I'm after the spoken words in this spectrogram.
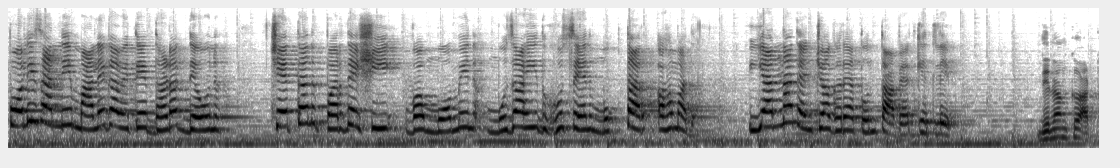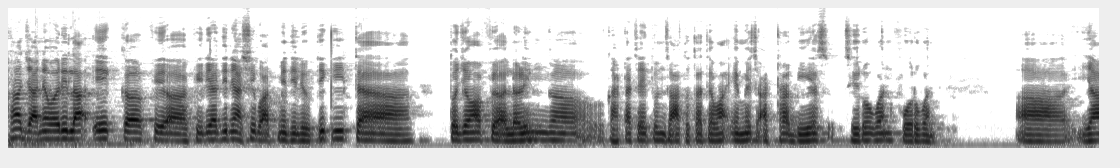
पोलिसांनी मालेगाव येथे धडक देऊन चेतन परदेशी व मोमीन मुजाहिद हुसेन मुख्तार अहमद यांना त्यांच्या घरातून ताब्यात घेतले. दिनांक अठरा जानेवारीला एक फि फिर्यादीने अशी बातमी दिली होती की त्या तो जेव्हा लळिंग घाटाच्या इथून जात होता तेव्हा एम एच अठरा B S zero one four one या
